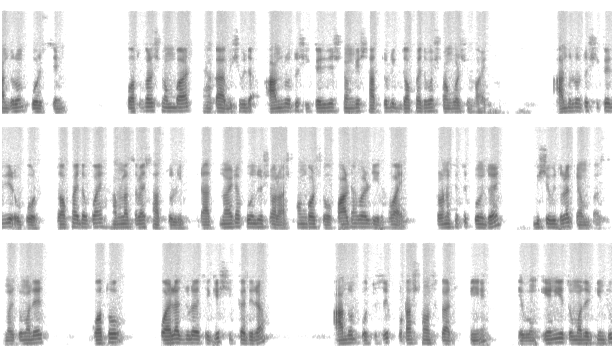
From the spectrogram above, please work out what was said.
আন্দোলন করছেন। গতকাল সোমবার ঢাকা বিশ্ববিদ্যালয় আন্দোলনরত শিক্ষার্থীদের সঙ্গে ছাত্রলীগ দফায় দফায় সংঘর্ষ হয়। আন্দোলনরত শিক্ষার্থীদের উপর দফায় দফায় হামলা চালায় ছাত্রলীগ। রাত নয়টা পর্যন্ত চলা সংঘর্ষ পাল্টাপাল্টি হওয়ায় রণক্ষেত্রে হয় বিশ্ববিদ্যালয় ক্যাম্পাস। মানে তোমাদের গত পয়লা জুলাই থেকে শিক্ষার্থীরা আন্দোলন করতেছে কোটা সংস্কার নিয়ে এবং এ নিয়ে তোমাদের কিন্তু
